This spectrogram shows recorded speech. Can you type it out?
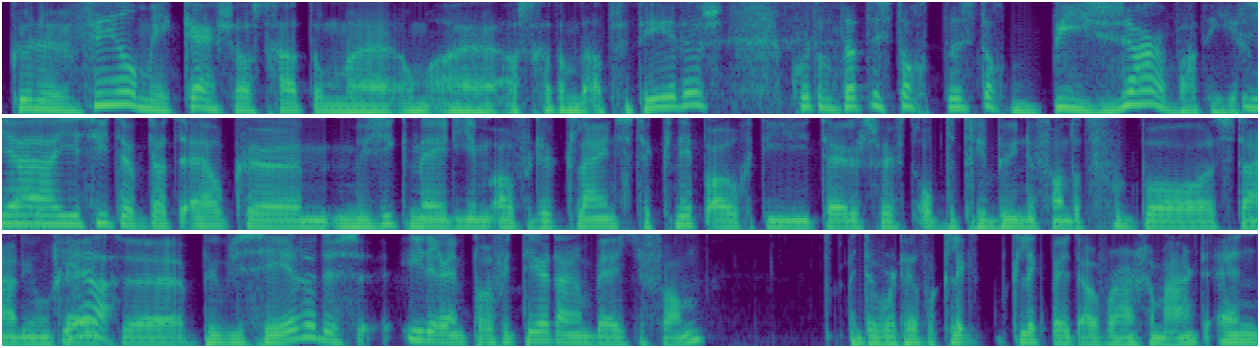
kunnen veel meer cash als het gaat om, eh, om, als het gaat om de adverteerders. Kortom, dat is toch, dat is toch bizar wat hier Ja, gebeurt. je ziet ook dat elk muziekmedium over de kleinste knipoog die Taylor Swift op de tribune van dat voetbalstadion Ja. geeft, publiceren. Dus iedereen profiteert daar een beetje van. Er wordt heel veel klik, clickbait over haar gemaakt. En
